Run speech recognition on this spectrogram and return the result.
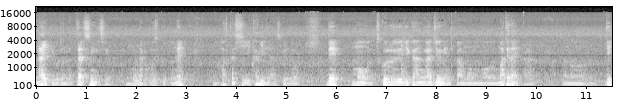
ないっていうことになったらするんですよ。なんか欲しくとね。恥ずかしい限りなんですけれど。でもう作る時間が10年とかもうもう待てないから。あので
